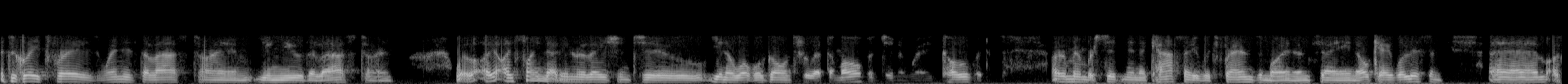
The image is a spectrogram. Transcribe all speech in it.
it's a great phrase. When is the last time you knew the last time? Well, I, I find that in relation to you know what we're going through at the moment, in a way, COVID. I remember sitting in a cafe with friends of mine and saying, "Okay, well, listen, um, I'll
